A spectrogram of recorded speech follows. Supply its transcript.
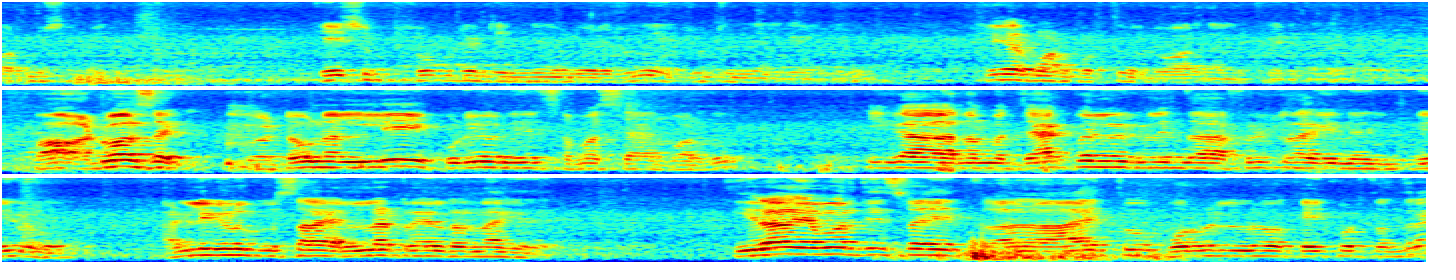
ಪರ್ಮಿಷನ್ ಬೇಕು. ಕೆ ಶಿಪ್ ಸೂಪ್ರಿಂಟ್ ಇಂಜಿನಿಯರ್ಗೆ ಹೇಳಿದ್ದೀನಿ ಎಕ್ಸಿಕ್ಯೂಟಿವ್ ಇಂಜಿನಿಯರ್ಗೆ ಹೇಳಿದ್ದೀನಿ ಕ್ಲಿಯರ್ ಮಾಡಿಕೊಡ್ತೀವಿ ಒಂದು ವಾರದಲ್ಲಿ ಅಂತ ಅಡ್ವಾನ್ಸ್ ಆಗಿ. ಟೌನಲ್ಲಿ ಕುಡಿಯೋ ನೀರು ಸಮಸ್ಯೆ ಆಗಬಾರ್ದು. ಈಗ ನಮ್ಮ ಜಾಕ್ ವೆಲ್ಲರ್ಗಳಿಂದ ಫಿಲ್ಟರ್ ಆಗಿ ನೀರು, ಹಳ್ಳಿಗಳಿಗೂ ಸಹ ಎಲ್ಲ ಟ್ರಯಲ್ ರನ್ ಆಗಿದೆ. ತೀರಾ ಎಮರ್ಜೆನ್ಸಿ ಆಯಿತು ಆಯಿತು ಬೋರ್ವೆಲ್ ಕೈ ಕೊಡ್ತು ಅಂದರೆ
